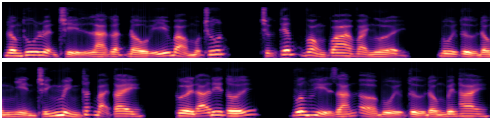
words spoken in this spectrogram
đồng thu luyện chỉ là gật đầu ý bảo một chút, trực tiếp vòng qua vài người, bùi tử đồng nhìn chính mình thất bại tay, cười đã đi tới, vương hỉ dán ở bùi tử đồng bên thai,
